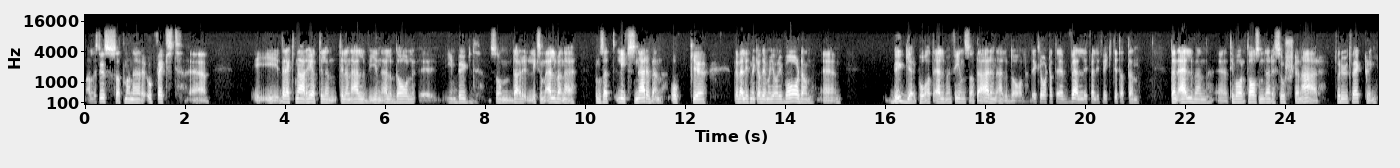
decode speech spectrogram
alldeles nyss, att man är uppväxt eh, i, direkt närhet till en, till en älv i en älvdal, eh, i en bygd som där liksom älven är på något sätt livsnerven och eh, det är väldigt mycket av det man gör i vardagen eh, bygger på att älven finns och att det är en älvdal. Det är klart att det är väldigt, väldigt viktigt att den, den älven eh, tillvaratas som den resurs den är för utveckling,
